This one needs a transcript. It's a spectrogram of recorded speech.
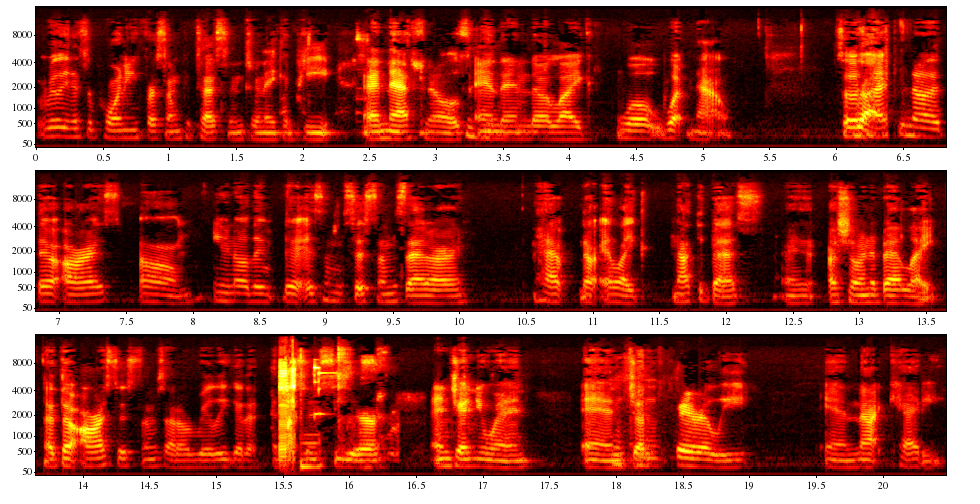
really disappointing for some contestants when they compete at nationals mm-hmm. and then they're like, well, what now? So it's right. nice to know that there are, um, you know, there, there is some systems that are have like not the best and are showing a bad light. That there are systems that are really good and sincere and genuine and mm-hmm. judge fairly and not catty.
